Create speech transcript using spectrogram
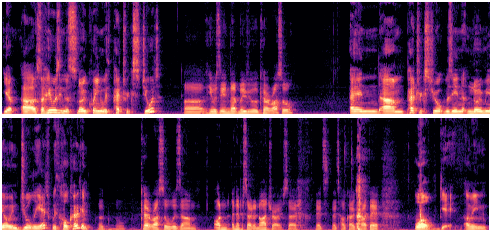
Yep. Uh, so he was in the Snow Queen with Patrick Stewart, Uh, he was in that movie with Kurt Russell. and um, Patrick Stewart was in Romeo and Juliet with Hulk Hogan. Uh, oh, Kurt Russell was um, on an episode of Nitro, so that's that's Hulk Hogan right there. Well, yeah. I mean,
